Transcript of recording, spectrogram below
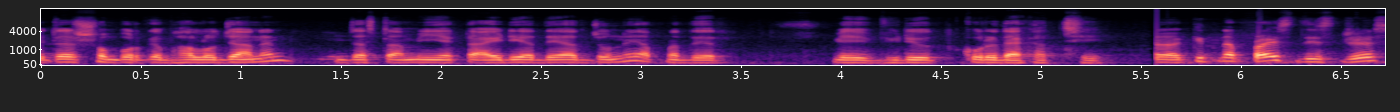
এটার সম্পর্কে ভালো জানেন। জাস্ট আমি একটা আইডিয়া দেওয়ার জন্যই আপনাদের এই ভিডিও করে দেখাচ্ছি। কিতনা price this dress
